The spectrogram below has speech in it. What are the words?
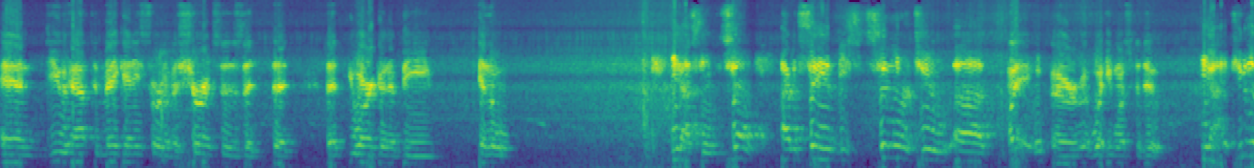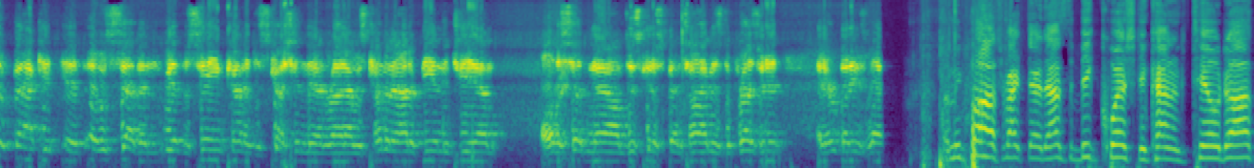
and do you have to make any sort of assurances that that, that you are going to be in the Yes, Steve. so I would say it'd be similar to uh, way or what he wants to do? Yeah, if you look back at, at 07, we had the same kind of discussion then, right? I was coming out of being the GM. All of a sudden now I'm just going to spend time as the president, and everybody's like, Let me pause right there. That's the big question, kind of tailed off.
